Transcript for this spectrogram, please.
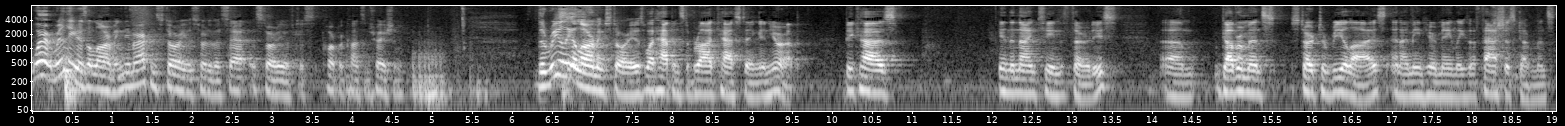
where it really is alarming, the American story is sort of a, sad, a story of just corporate concentration. The really alarming story is what happens to broadcasting in Europe. Because in the 1930s, um, governments start to realize, and I mean here mainly the fascist governments,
